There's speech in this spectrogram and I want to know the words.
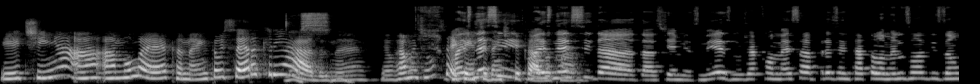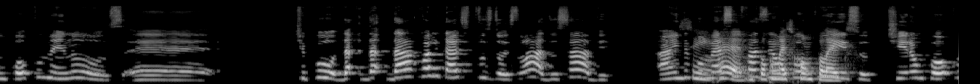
e tinha a, a moleca, né? Então isso era criado, Nossa. né? Eu realmente não sei mas quem nesse, se identificava. Mas nesse da, das gêmeas mesmo, já começa a apresentar pelo menos uma visão um pouco menos. É, tipo, da, da, da qualidade pros dois lados, sabe? Ainda Sim, começa é, a fazer um pouco, mais um pouco complexo. isso. Tira um pouco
